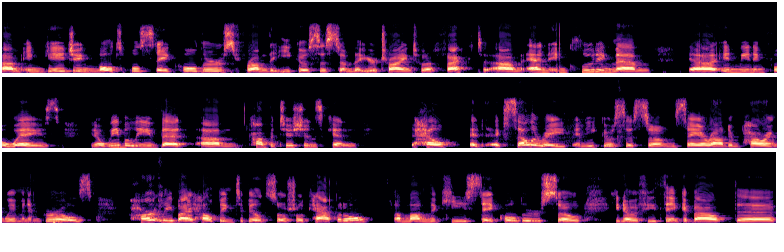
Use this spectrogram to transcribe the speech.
um, engaging multiple stakeholders from the ecosystem that you're trying to affect um, and including them uh, in meaningful ways. You know, we believe that um, competitions can help accelerate an ecosystem, say around empowering women and girls, partly by helping to build social capital among the key stakeholders. So, you know, if you think about the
